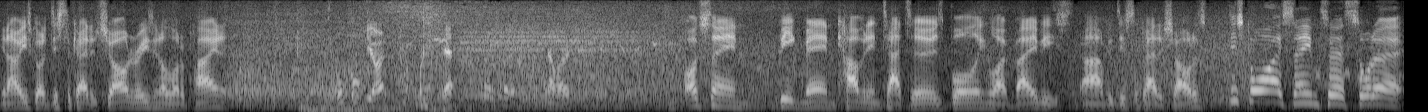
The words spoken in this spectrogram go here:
you know, he's got a dislocated shoulder, he's in a lot of pain. You all right? Yeah. No worries. I've seen big men covered in tattoos bawling like babies uh, with dislocated shoulders. This guy seemed to sort of,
